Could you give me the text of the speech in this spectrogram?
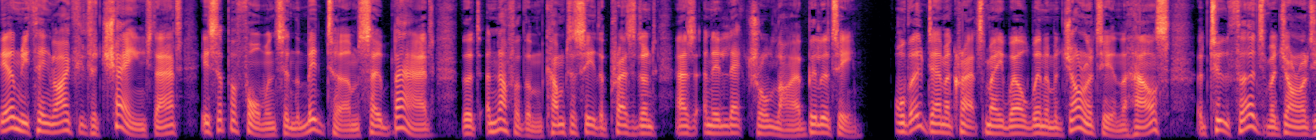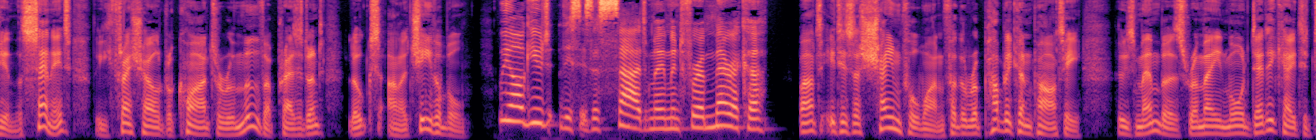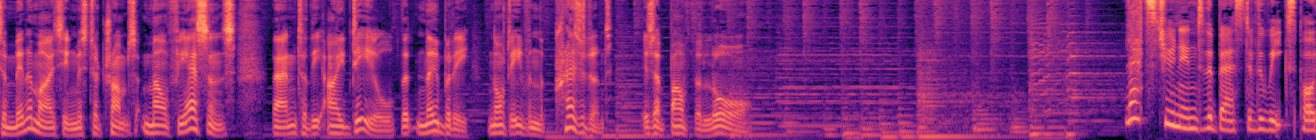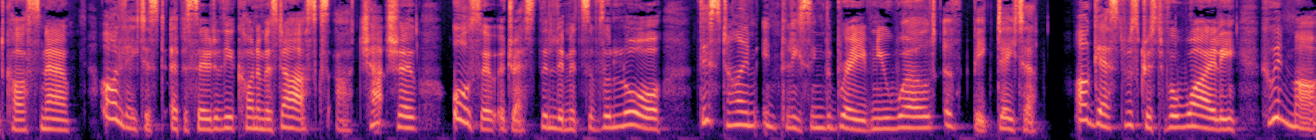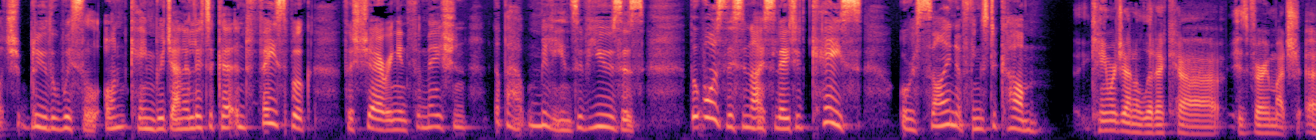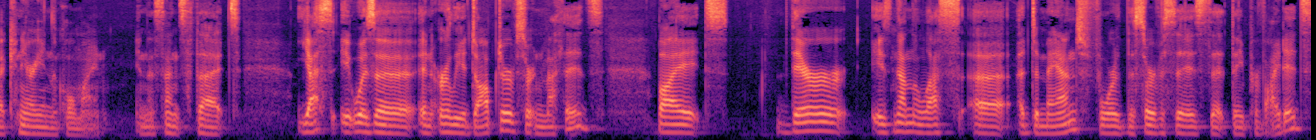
The only thing likely to change that is a performance in the midterms so bad that enough of them come to see the president as an electoral liability. Although Democrats may well win a majority in the House, a two thirds majority in the Senate, the threshold required to remove a president looks unachievable. We argued this is a sad moment for America, but it is a shameful one for the Republican Party, whose members remain more dedicated to minimising Mr. Trump's malfeasance than to the ideal that nobody, not even the president, is above the law. Let's tune in to the best of the week's podcasts now. Our latest episode of The Economist Asks, our chat show, also addressed the limits of the law, this time in policing the brave new world of big data. Our guest was Christopher Wylie, who in March blew the whistle on Cambridge Analytica and Facebook for sharing information about millions of users. But was this an isolated case or a sign of things to come? Cambridge Analytica is very much a canary in the coal mine in the sense that, yes, it was a, an early adopter of certain methods, but there is nonetheless a, a demand for the services that they provided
